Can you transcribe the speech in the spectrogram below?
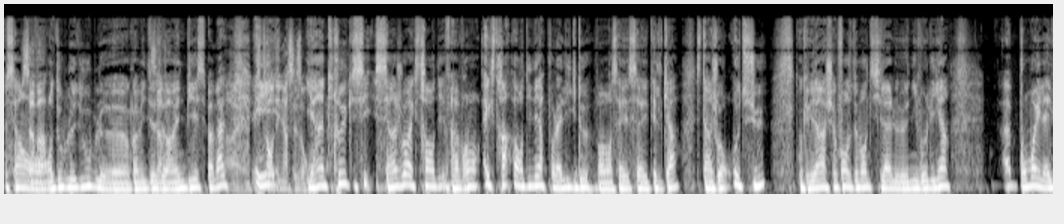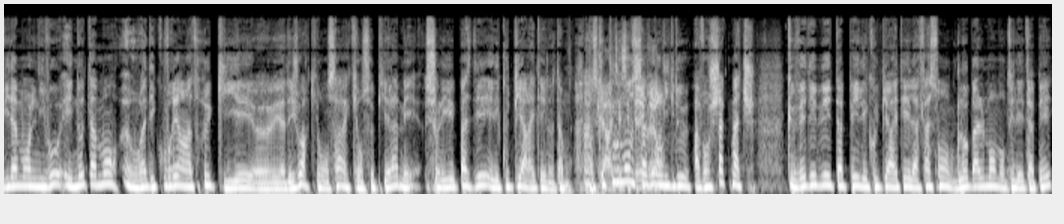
ça, Ça en, va. en double-double, euh, comme ils disent en NBA, c'est pas mal. Ouais, Et extraordinaire saison. Il y a un truc, c'est c'est un joueur extraordinaire, enfin vraiment extraordinaire pour la Ligue 2. Vraiment, ça, ça a été le cas. C'était un joueur au-dessus. Donc évidemment, à chaque fois, on se demande s'il a le niveau Ligue 1. Ah, Pour moi, il a évidemment le niveau et notamment, euh, on va découvrir un truc qui est, euh, il y a des joueurs qui ont ça, qui ont ce pied-là, mais sur les passes D et les coups de pied arrêtés notamment. Parce que tout le monde savait terrible, en. Ligue 2, avant chaque match, que VDB tapait les coups de pied arrêtés, la façon globalement dont il est tapé,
